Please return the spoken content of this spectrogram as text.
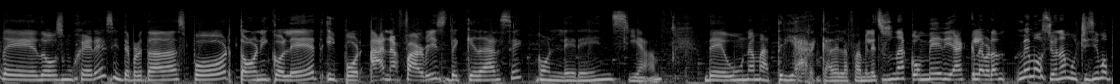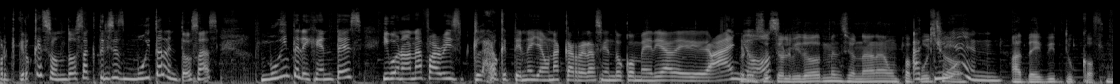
de dos mujeres interpretadas por Tony Collette y por Anna Faris de quedarse con la herencia de una matriarca de la familia. Esto es una comedia que la verdad me emociona muchísimo porque creo que son dos actrices muy talentosas, muy inteligentes y bueno, Anna Faris claro que tiene ya una carrera haciendo comedia de Pero años. se te olvidó mencionar a un papucho. quién? A David Duchovny.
